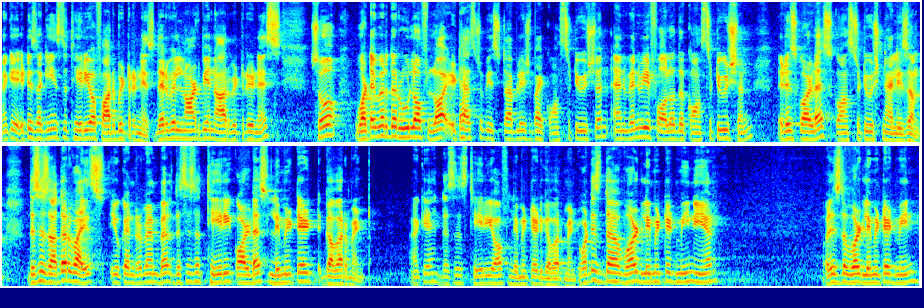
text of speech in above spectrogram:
Okay, it is against the theory of arbitrariness. There will not be an arbitrariness. So, whatever the rule of law, it has to be established by constitution. And when we follow the constitution, it is called as constitutionalism. This is otherwise, you can remember, this is a theory called as limited government. Okay, this is theory of limited government. What is the word limited mean here? What is the word limited mean?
